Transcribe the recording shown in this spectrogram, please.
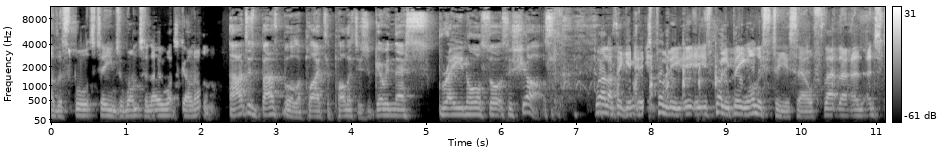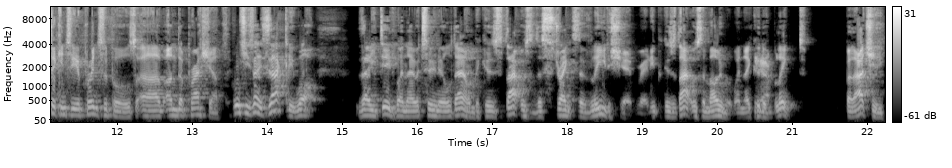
other sports teams want to know what's going on. How does Bazball apply to politics? Go in there spraying all sorts of shots. well, I think it's probably it's probably being honest to yourself that, that and, and, sticking to your principles um, under pressure, which is exactly what they did when they were 2 0 down, because that was the strength of leadership, really, because that was the moment when they could yeah. have blinked. But actually,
